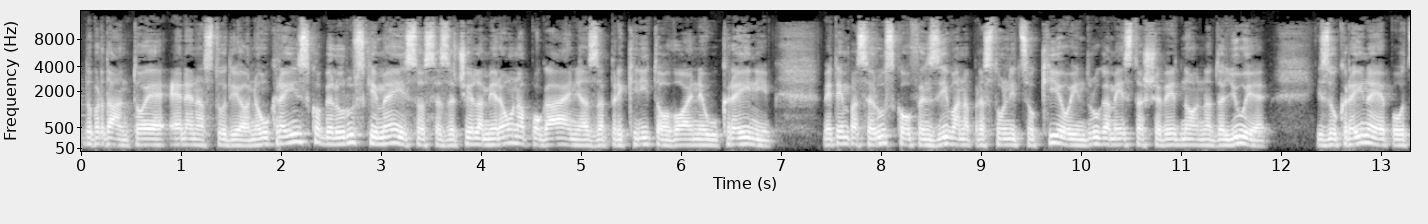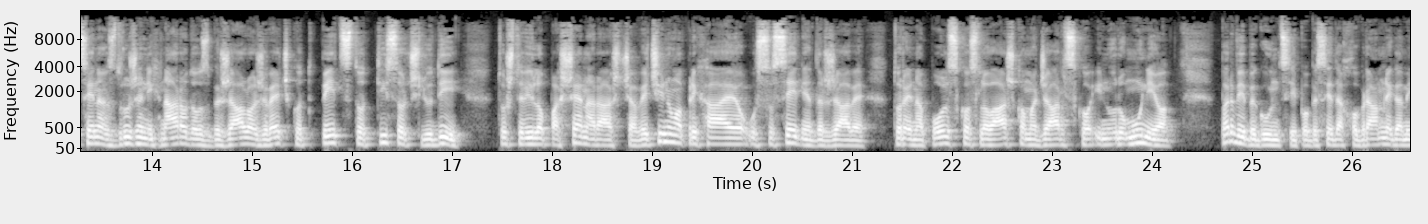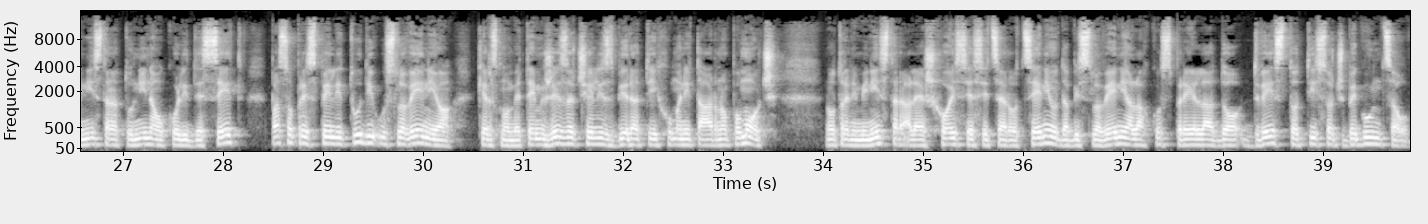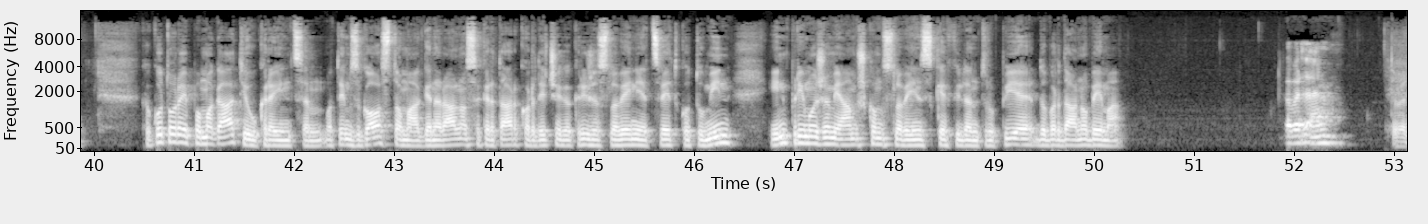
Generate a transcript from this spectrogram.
Dobrodan, to je NN studio. Na ukrajinsko-beloruski meji so se začela mirovna pogajanja za prekinitev vojne v Ukrajini. Medtem pa se ruska ofenziva na prestolnico Kijev in druga mesta še vedno nadaljuje. Iz Ukrajine je po ocenah Združenih narodov zbežalo že več kot 500 tisoč ljudi, to število pa še narašča. Večinoma prihajajo v sosednje države, torej na Polsko, Slovaško, Mačarsko in v Romunijo. Prvi begunci, po besedah obramnega ministra Tunina, okoli deset, pa so prispeli tudi v Slovenijo, kjer smo medtem že začeli zbirati humanitarno pomoč. Notranji minister Aleš Hojs je sicer ocenil, da bi Slovenija lahko sprejela do 200 tisoč beguncev. Kako torej pomagati Ukrajincem? O tem z gostoma, generalno sekretarko Rdečega križa Slovenije Cvetko Tumin in primožem Jamškom slovenske filantropije. Dobr dan obema. Dobar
